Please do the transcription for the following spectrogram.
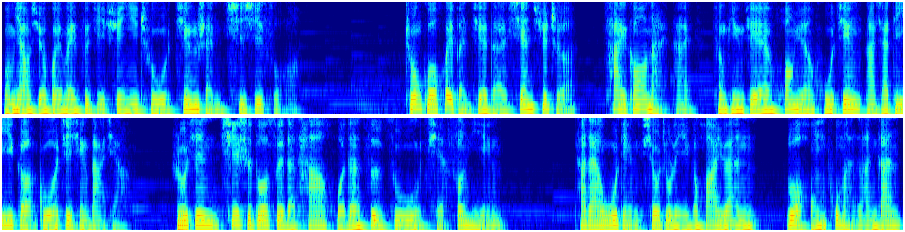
我们要学会为自己寻一处精神栖息所。”中国绘本界的先驱者蔡高奶奶曾凭借《荒原狐精》拿下第一个国际性大奖。如今七十多岁的她活得自足且丰盈。她在屋顶修筑了一个花园，落红铺满栏杆，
